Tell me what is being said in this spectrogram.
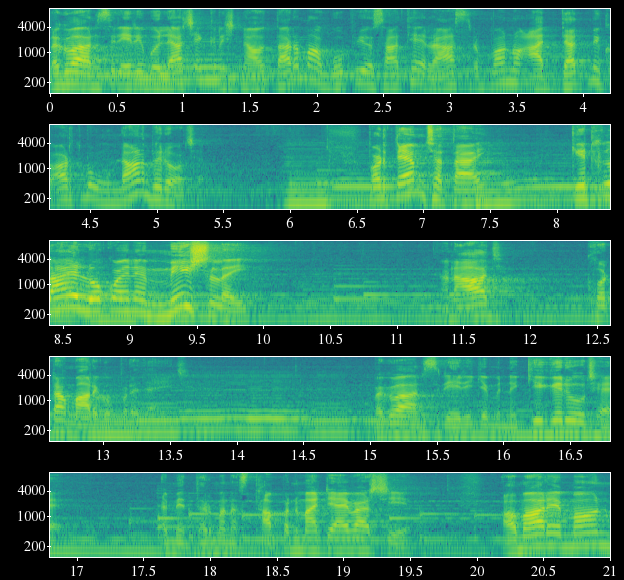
ભગવાન શ્રી હરિ બોલ્યા છે, કૃષ્ણ અવતારમાં ગોપીઓ સાથે રાસ રમવાનો આધ્યાત્મિક અર્થ બહુ ઊંડાણ ભર્યો છે. પણ તેમ છતાંય, કેટલાય લોકો એને મિશ લઈ અને આજ ખોટા માર્ગ ઉપર જાય છે. ભગવાન શ્રી હરિ કે મેં નક્કી કર્યું છે, અમે ધર્મના સ્થાપન માટે આવ્યા છીએ. અમારે મન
